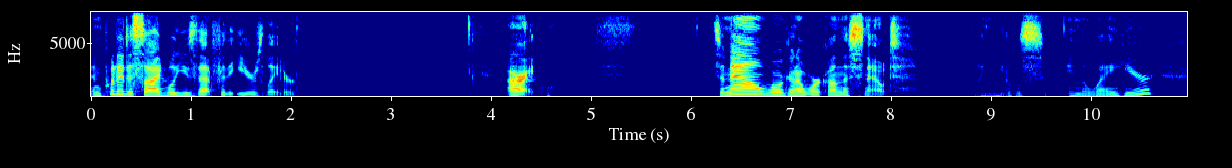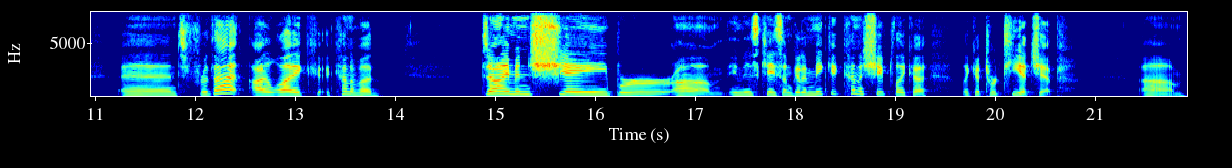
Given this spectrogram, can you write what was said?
And put it aside, we'll use that for the ears later. All right, so now we're going to work on the snout. My needle's in the way here. And for that, I like kind of a diamond shape, or um, in this case, I'm going to make it kind of shaped like a like a tortilla chip. Um,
